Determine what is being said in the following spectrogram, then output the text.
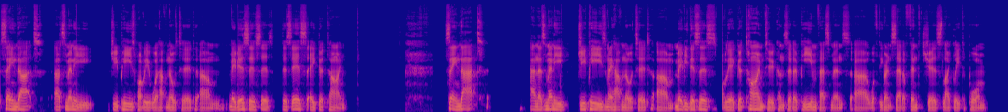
saying that, as many GPs probably would have noted, um, maybe this is this is a good time. Saying that, and as many GPs may have noted, um, maybe this is probably a good time to consider PE investments uh, with the current set of vintages likely to perform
